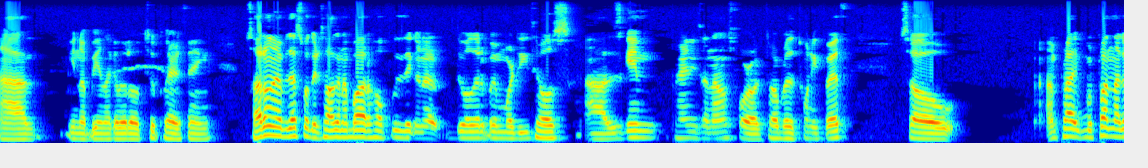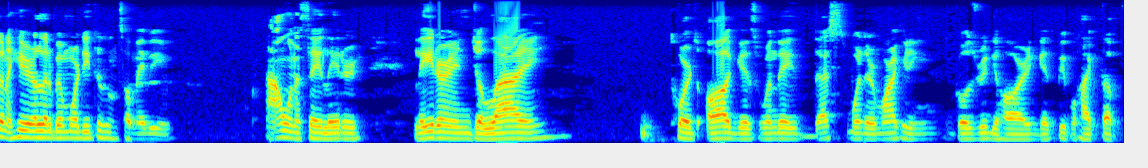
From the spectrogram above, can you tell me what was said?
Uh, you know, being like a little two-player thing. So I don't know if that's what they're talking about. Hopefully they're gonna do a little bit more details. Uh, this game apparently is announced for October the 25th. So I'm probably we're probably not gonna hear a little bit more details until maybe I want to say later, later in July, towards August when they that's when their marketing goes really hard and gets people hyped up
